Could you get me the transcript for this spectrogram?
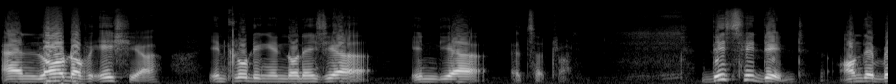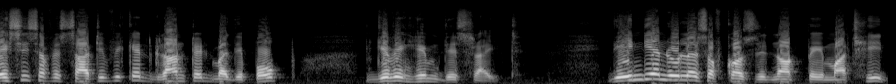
and lord of Asia, including Indonesia, India, etc. This he did on the basis of a certificate granted by the Pope giving him this right. The Indian rulers, of course, did not pay much heed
